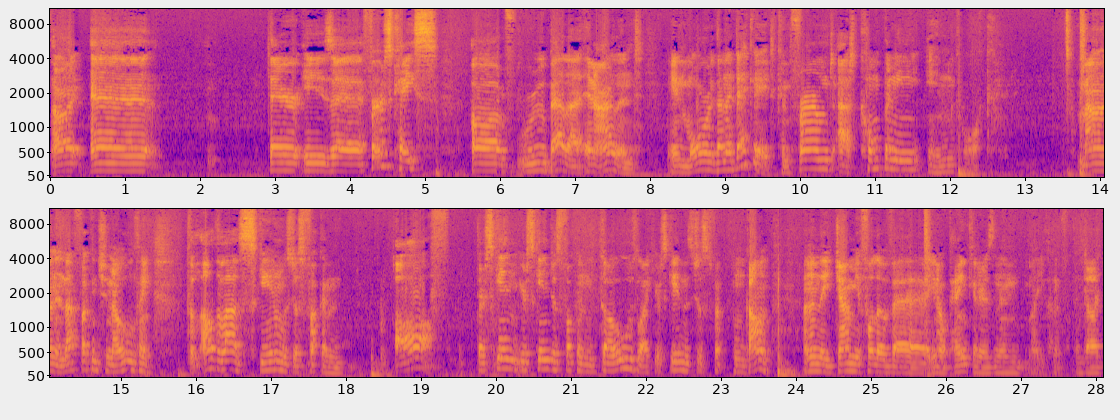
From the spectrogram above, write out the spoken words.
Alright, uh, there is a first case of rubella in Ireland in more than a decade, confirmed at company in Cork. Man, and that fucking Chernobyl thing, the, all the lads' skin was just fucking off. Their skin, your skin just fucking goes like your skin is just fucking gone, and then they jam you full of uh, you know painkillers, and then well, you kind of fucking die.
